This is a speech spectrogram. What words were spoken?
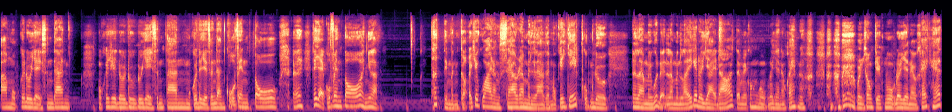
à, một cái đôi giày sinh đan một cái đôi đôi đôi giày sinh tan một cái đôi giày sinh đan của Vento. Ê, cái giày của Vento hình như là thích thì mình cởi cái quai đằng sau ra mình làm thành một cái dép cũng được nên là mình quyết định là mình lấy cái đôi giày đó tại mình không mua một đôi giày nào khác nữa. Mình không kịp mua một đôi giày nào khác hết.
